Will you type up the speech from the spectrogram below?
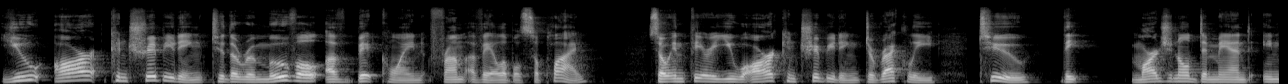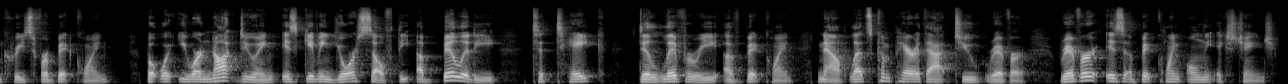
you are contributing to the removal of Bitcoin from available supply so, in theory, you are contributing directly to the marginal demand increase for Bitcoin. But what you are not doing is giving yourself the ability to take delivery of Bitcoin. Now, let's compare that to River. River is a Bitcoin only exchange.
